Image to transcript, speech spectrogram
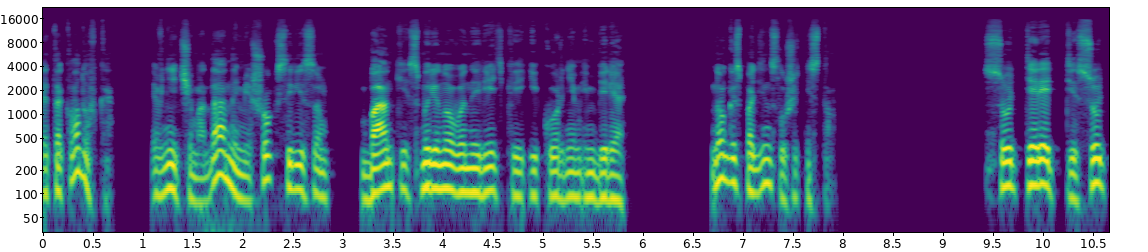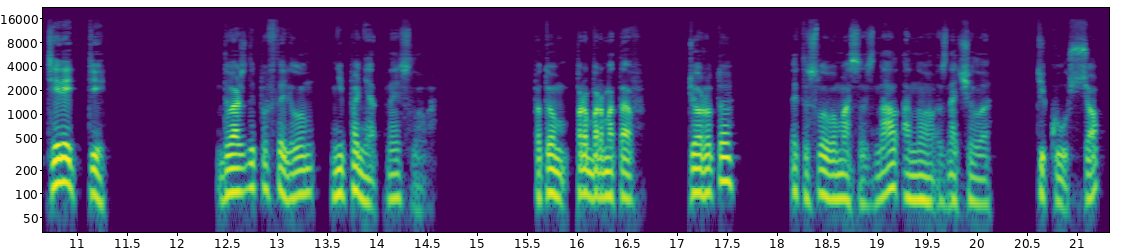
Это кладовка. В ней чемоданы, мешок с рисом, банки с маринованной редькой и корнем имбиря. Но господин слушать не стал. «Суттеретти! Суттеретти!» Дважды повторил он непонятное слово. Потом, пробормотав «тёруто», это слово Масса знал, оно значило «текуссё»,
